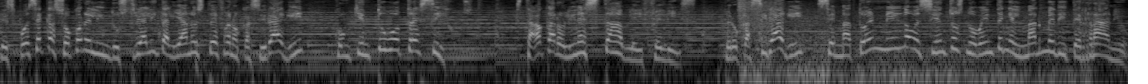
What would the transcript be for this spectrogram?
Después se casó con el industrial italiano Stefano Casiraghi, con quien tuvo tres hijos. Estaba Carolina estable y feliz, pero Casiraghi se mató en 1990 en el mar Mediterráneo,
